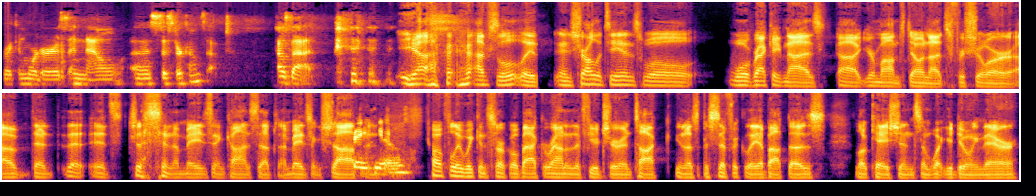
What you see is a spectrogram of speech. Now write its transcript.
brick and mortars and now a sister concept. How's that? Yeah absolutely. And charlotteans will will recognize uh, your mom's donuts for sure. Uh, that, that it's just an amazing concept an amazing shop. Thank and you. hopefully we can circle back around in the future and talk you know specifically about those locations and what you're doing there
